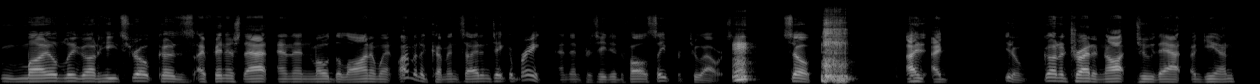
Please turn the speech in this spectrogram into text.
Mildly got heat stroke because I finished that and then mowed the lawn and went, well, I'm going to come inside and take a break, and then proceeded to fall asleep for two hours. So I, I, you know, gonna try to not do that again.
